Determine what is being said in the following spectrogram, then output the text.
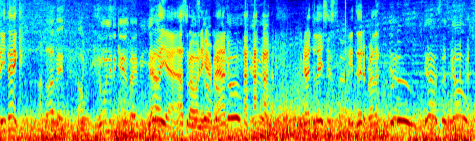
what do you think? I love it. Oh, doing it again, baby. Yes. Hell yeah, that's what let's I want to hear, man. Yeah. Congratulations. Yes, you did it, brother. Yes, yes let's go.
